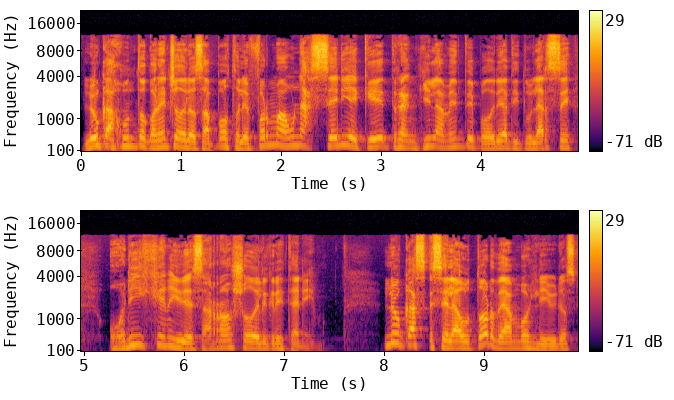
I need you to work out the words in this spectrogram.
Lucas junto con Hechos de los Apóstoles forma una serie que tranquilamente podría titularse Origen y Desarrollo del Cristianismo. Lucas es el autor de ambos libros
